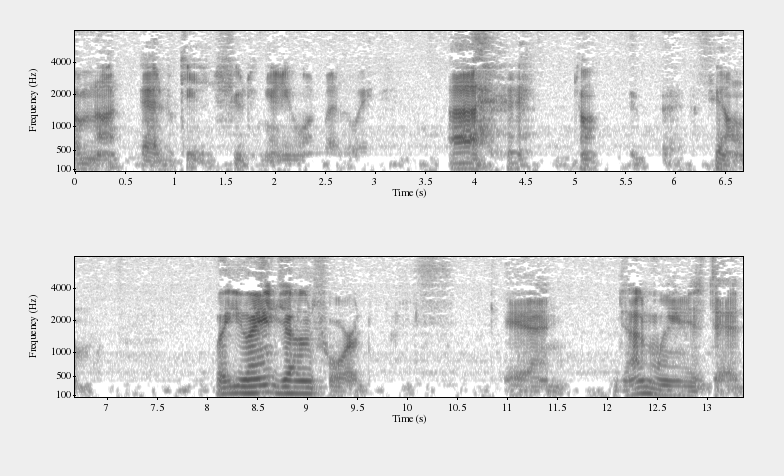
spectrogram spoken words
I'm not advocating shooting anyone, by the way. Uh, don't uh, film. But you ain't John Ford. And John Wayne is dead.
